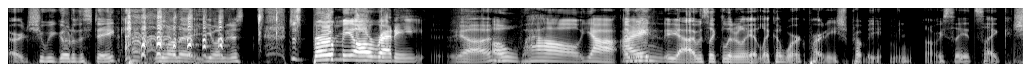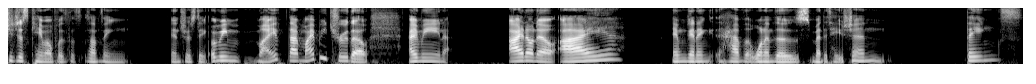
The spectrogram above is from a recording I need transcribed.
or should we go to the stake? You wanna, you wanna just, just burn me already. yeah. Oh wow, yeah. I, mean, yeah, I was like literally at like a work party. She probably, I mean, obviously, it's like she just came up with something interesting. I mean, might that might be true though. I mean, I don't know. I am gonna have one of those meditation things,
